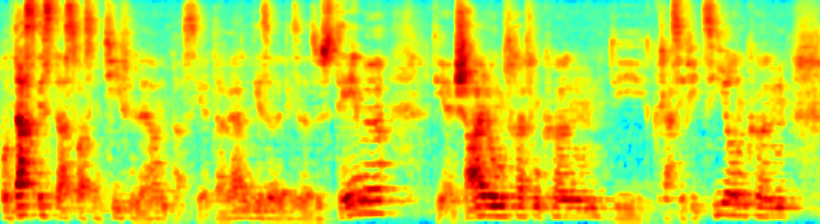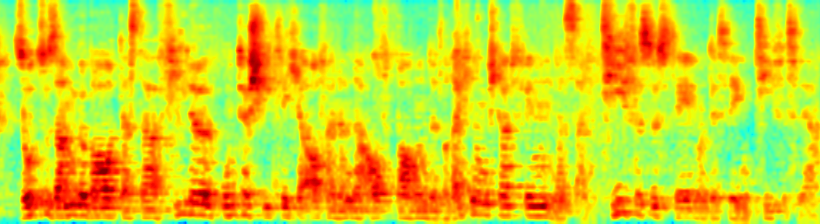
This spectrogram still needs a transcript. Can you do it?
Und das ist das, was im tiefen Lernen passiert. Da werden diese, diese Systeme, die Entscheidungen treffen können, die klassifizieren können, so zusammengebaut, dass da viele unterschiedliche aufeinander aufbauende Berechnungen stattfinden. Das ist ein tiefes System und deswegen tiefes Lernen.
